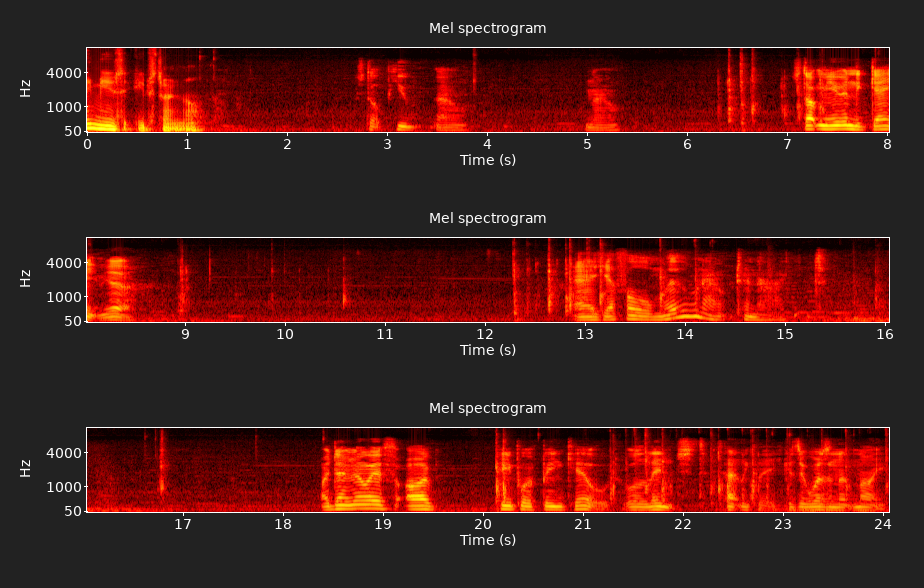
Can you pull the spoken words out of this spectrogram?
My music keeps turning off. Stop you. Oh. No. Stop muting the game, yeah. There's a full moon out tonight. I don't know if our people have been killed or lynched, technically, because it wasn't at night.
